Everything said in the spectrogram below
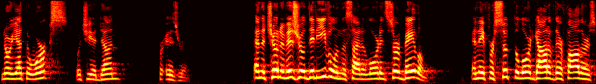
nor yet the works which he had done for Israel. And the children of Israel did evil in the sight of the Lord and served Baalim. And they forsook the Lord God of their fathers,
